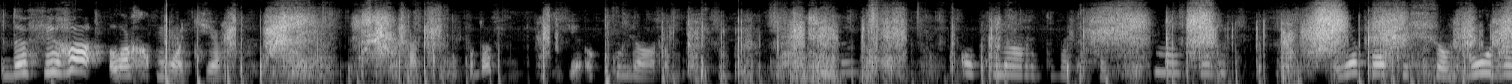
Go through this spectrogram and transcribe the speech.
дофига лохмотья. Так, ну куда я окуляры? Окуляры у нас. Я поки що буду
